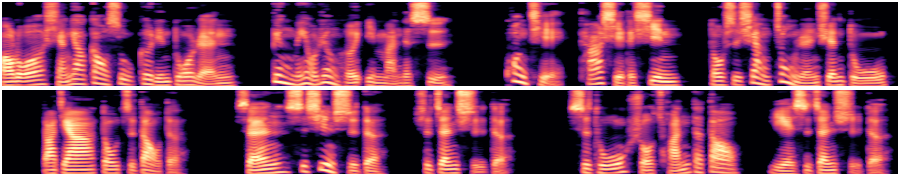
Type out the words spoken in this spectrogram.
保罗想要告诉哥林多人，并没有任何隐瞒的事。况且他写的信都是向众人宣读，大家都知道的。神是信实的，是真实的；使徒所传的道也是真实的。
